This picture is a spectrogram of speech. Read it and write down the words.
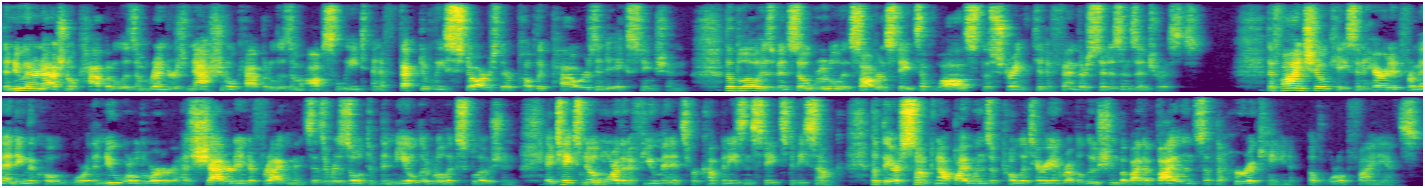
The new international capitalism renders national capitalism obsolete and effectively starves their public powers into extinction. The blow has been so brutal that sovereign states have lost the strength to defend their citizens' interests. The fine showcase inherited from ending the Cold War, the New World Order, has shattered into fragments as a result of the neoliberal explosion. It takes no more than a few minutes for companies and states to be sunk, but they are sunk not by winds of proletarian revolution, but by the violence of the hurricane of world finance.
